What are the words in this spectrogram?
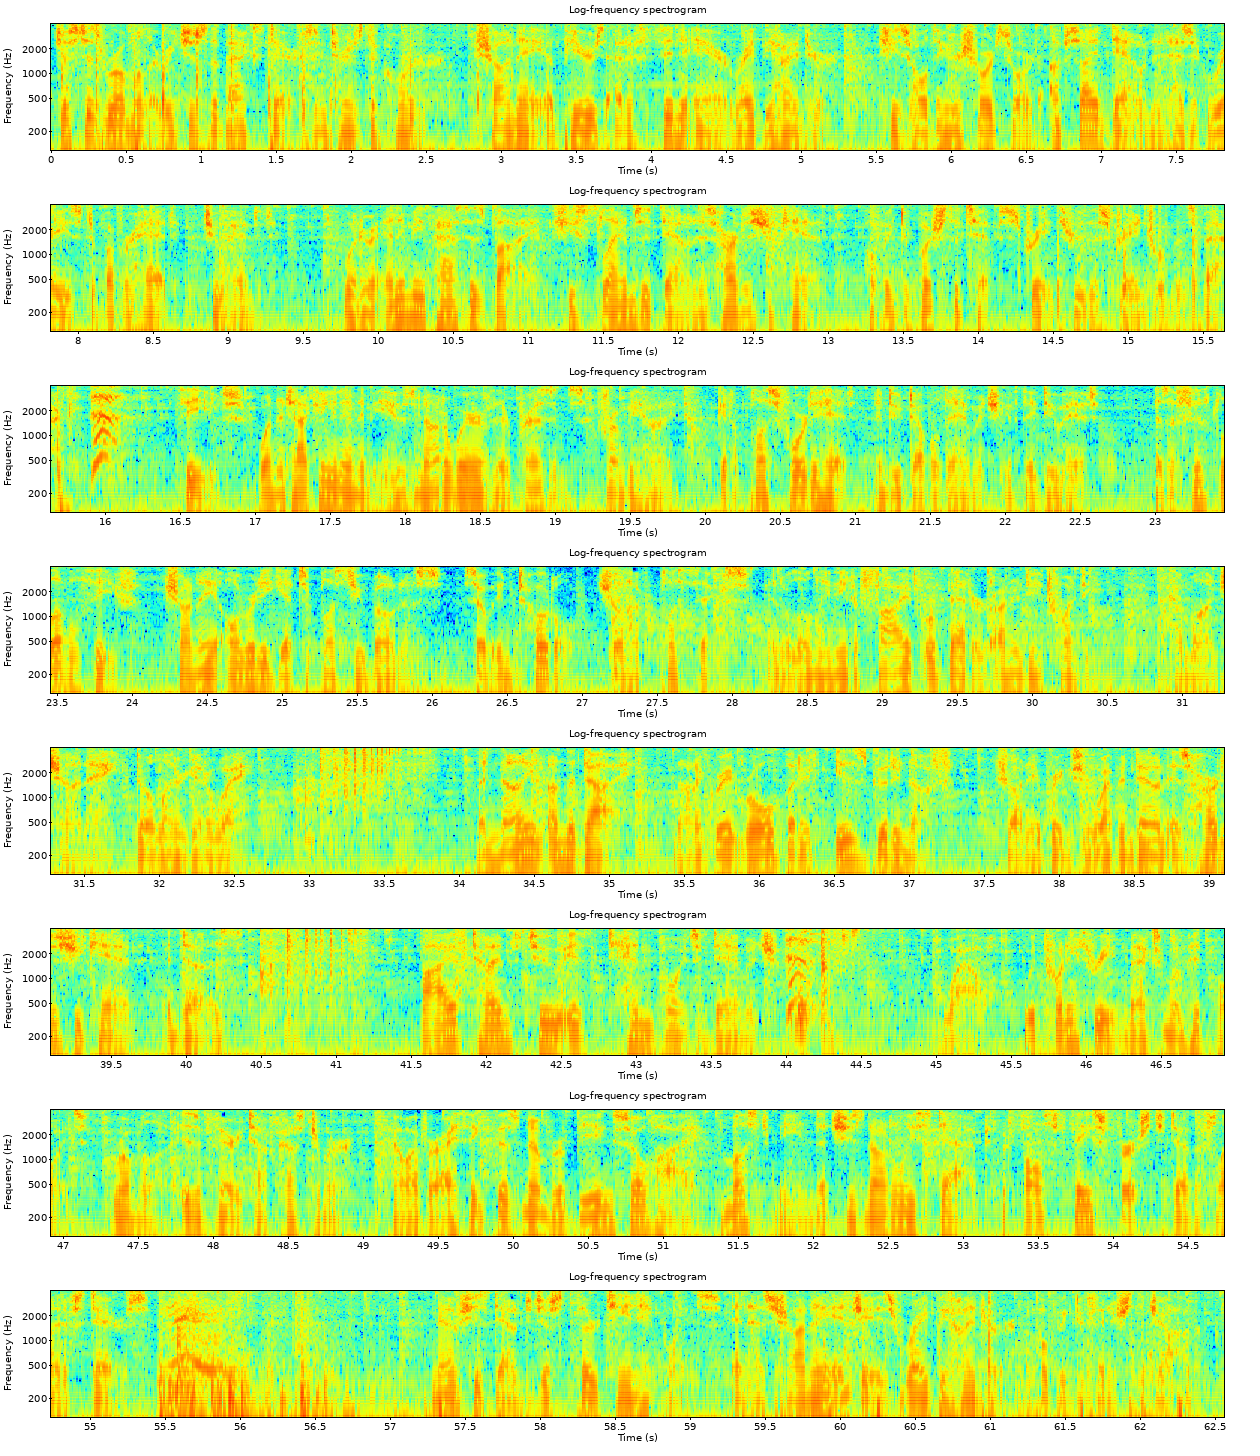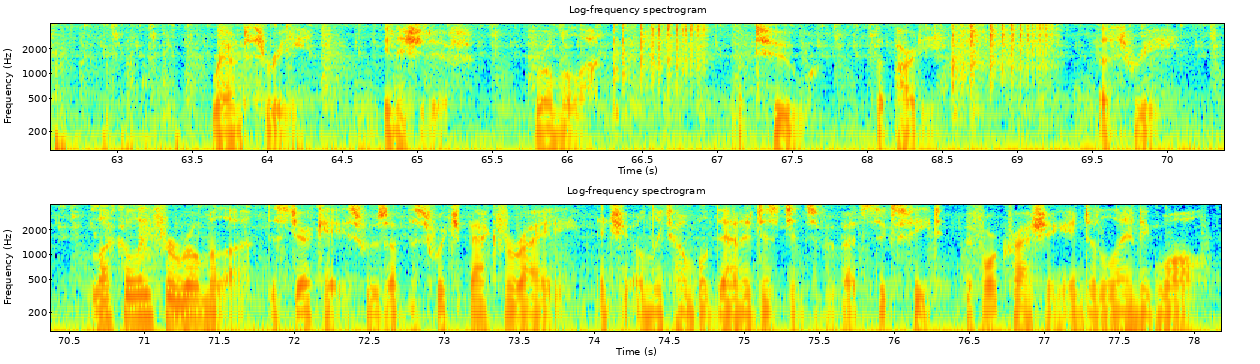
Just as Romola reaches the back stairs and turns the corner, Shawnee appears out of thin air right behind her. She's holding her short sword upside down and has it raised above her head, two-handed. When her enemy passes by, she slams it down as hard as she can, hoping to push the tip straight through the strange woman's back. Thieves, when attacking an enemy who's not aware of their presence from behind, get a plus 4 to hit and do double damage if they do hit. As a 5th level thief, Shawnee already gets a plus 2 bonus, so in total, she'll have plus 6 and will only need a 5 or better on a d20. Come on, Shawnee, don't let her get away. A 9 on the die. Not a great roll, but it is good enough. Shawnee brings her weapon down as hard as she can and does. 5 times 2 is 10 points of damage. Wow. With 23 maximum hit points, Romola is a very tough customer. However, I think this number being so high must mean that she's not only stabbed, but falls face first down the flight of stairs. Now she's down to just 13 hit points, and has Shawnee and Jace right behind her, hoping to finish the job. Round 3. Initiative. Romola. A 2. The party. A 3. Luckily for Romola, the staircase was of the switchback variety, and she only tumbled down a distance of about six feet before crashing into the landing wall.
